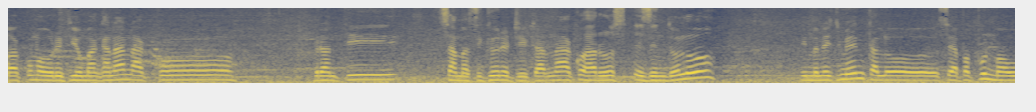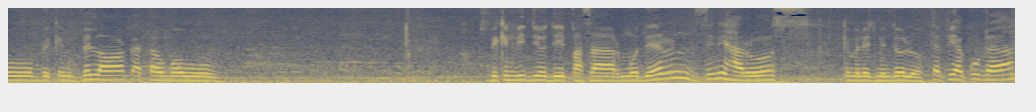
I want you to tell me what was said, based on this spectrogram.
aku mau review makanan, aku berhenti sama security karena aku harus izin dulu di manajemen kalau siapa pun mau bikin vlog atau mau bikin video di pasar modern di sini harus ke manajemen dulu. Tapi aku udah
